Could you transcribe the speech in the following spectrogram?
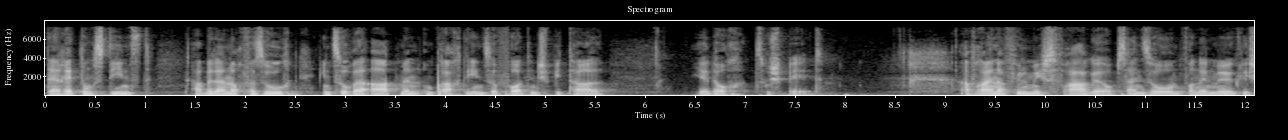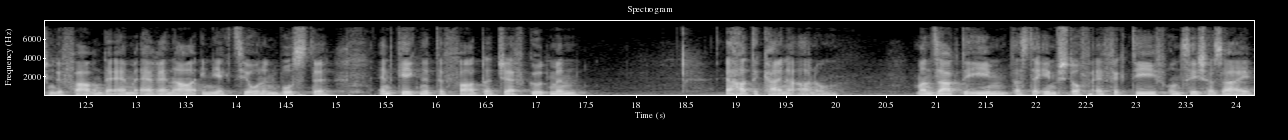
Der Rettungsdienst habe dann noch versucht, ihn zu beatmen und brachte ihn sofort ins Spital, jedoch zu spät. Auf Rainer Füllmichs Frage, ob sein Sohn von den möglichen Gefahren der mRNA-Injektionen wusste, entgegnete Vater Jeff Goodman, er hatte keine Ahnung. Man sagte ihm, dass der Impfstoff effektiv und sicher sei,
